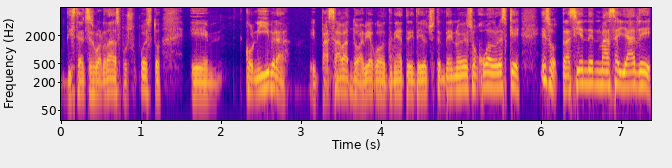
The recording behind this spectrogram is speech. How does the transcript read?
distancias guardadas, por supuesto, em, con Ibra. eh, pasaba todavía cuando tenía 38, 39, son jugadores que, eso, trascienden más allá de,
